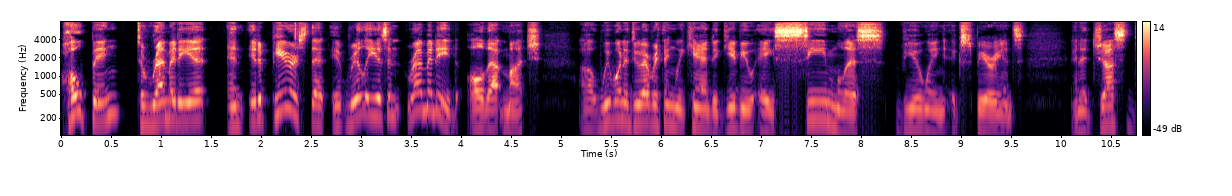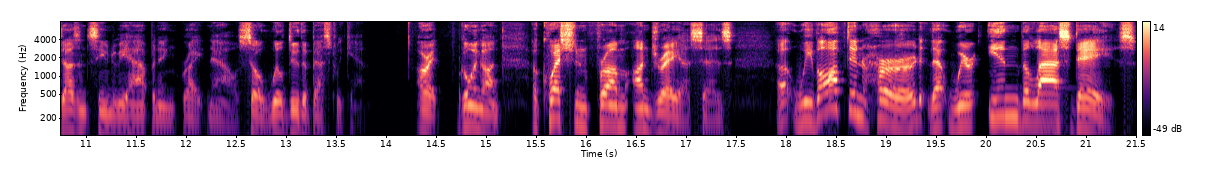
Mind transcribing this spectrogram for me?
hoping to remedy it. And it appears that it really isn't remedied all that much. Uh, we want to do everything we can to give you a seamless viewing experience, and it just doesn't seem to be happening right now. So we'll do the best we can. All right, going on. A question from Andrea says uh, We've often heard that we're in the last days.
